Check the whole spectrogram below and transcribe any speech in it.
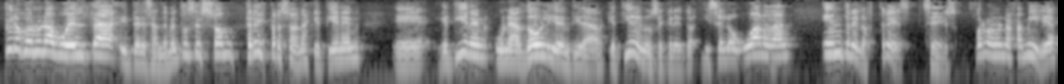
pero con una vuelta interesante. Entonces, son tres personas que tienen, eh, que tienen una doble identidad, que tienen un secreto y se lo guardan entre los tres. Forman una familia,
